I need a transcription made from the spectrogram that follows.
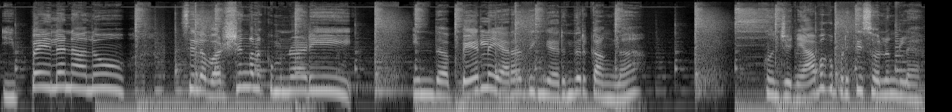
இப்ப இல்லைனாலும் சில வருஷங்களுக்கு முன்னாடி இந்த பேர்ல யாராவது இங்க இருந்திருக்காங்களா? கொஞ்சம் ஞாபகப்படுத்தி சொல்லுங்களேன்.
